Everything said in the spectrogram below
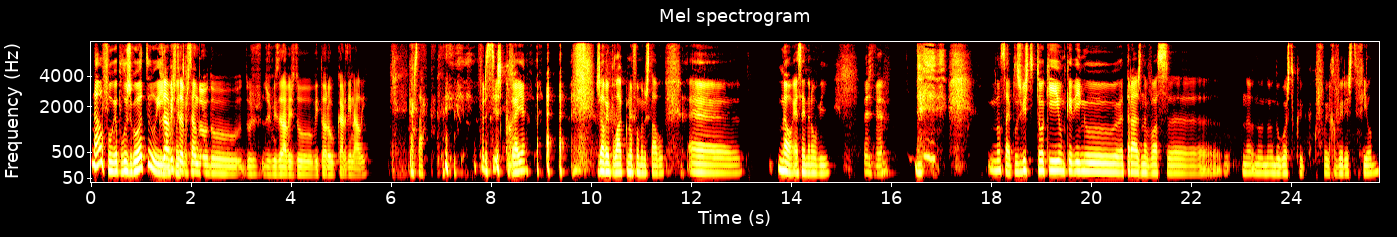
Não, Fuga pelo esgoto. E já viste a versão do, do, dos, dos Miseráveis do Vittoro Cardinali? Cá está. Francisco Correia. Jovem polaco que não fuma no estábulo. Uh, não, essa ainda não vi. Tens de ver. não sei, pelos vistos estou aqui um bocadinho atrás na vossa. no, no, no gosto que, que, foi rever este filme.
